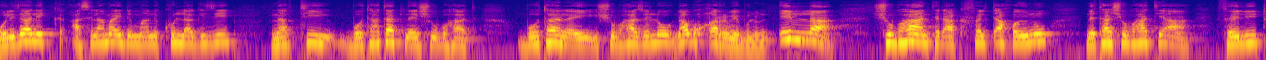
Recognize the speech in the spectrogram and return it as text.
ወልዛሊክ ኣስላማይ ድማ ኩላ ግዜ ናብቲ ቦታታት ናይ ሹብሃት ቦታ ናይ ሹብሃ ዘለዎ ናብኡ ክቐርብ የብሉን ኢላ ሹብሃ እንተ ክፈልጣ ኮይኑ ነታ ሹብሃ እቲኣ ፈሊጡ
